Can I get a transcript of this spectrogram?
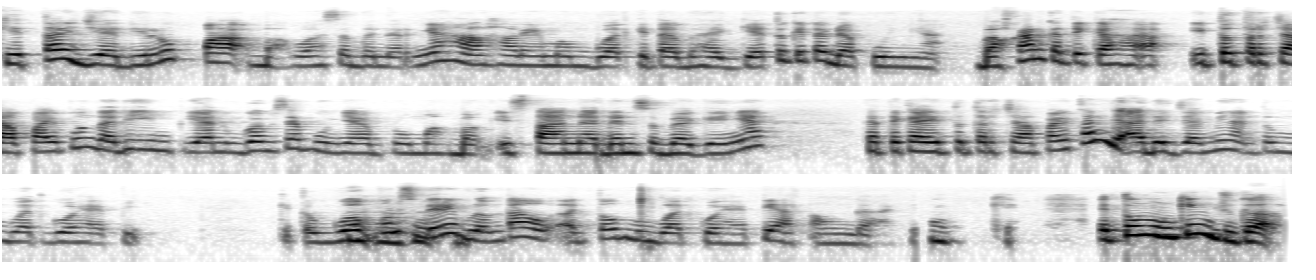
kita jadi lupa bahwa sebenarnya hal-hal yang membuat kita bahagia itu kita udah punya. Bahkan ketika itu tercapai pun tadi impian gue misalnya punya rumah bank istana dan sebagainya, ketika itu tercapai kan nggak ada jaminan itu membuat gue happy. Gitu. Gue pun sendiri belum tahu itu membuat gue happy atau enggak. Oke. Okay. Itu mungkin juga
